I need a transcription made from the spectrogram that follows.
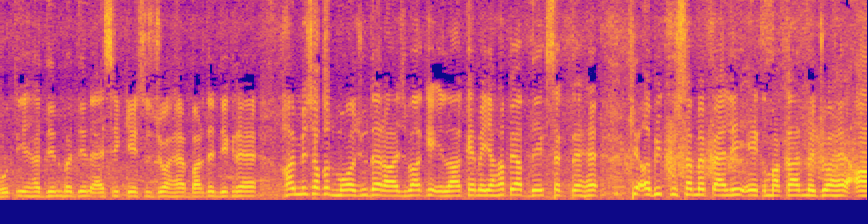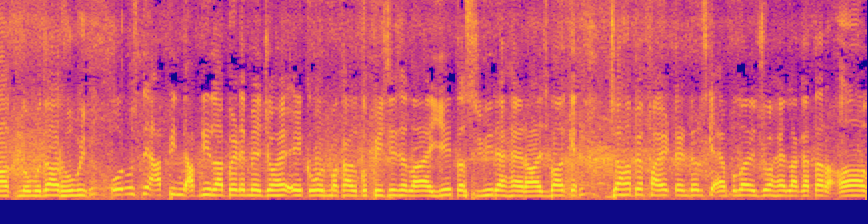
ہوتی ہے۔ دن بدن ایسے کیسز جو ہے بڑھتے دکھ رہے ہیں۔ ہم اس وقت موجود ہے راج باغ کے علاقے میں۔ یہاں پہ آپ دیکھ سکتے ہیں کہ ابھی کچھ سمے پہلے ایک مکان میں جو ہے آگ نمودار ہوئی اور اس نے اپنی اپنی لپیٹ میں جو ہے ایک اور مکان کو پیچھے سے لایا۔ یہ تصویر ہے راج باغ کے، جہاں پہ فائر ٹینڈرز کے امپلائی جو ہے لگاتار آگ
